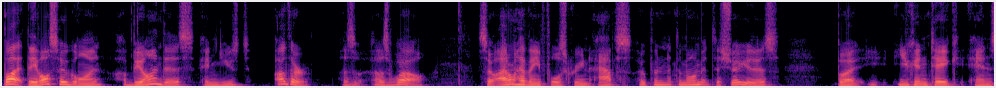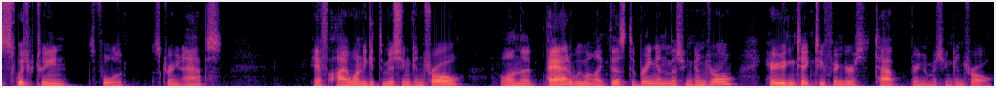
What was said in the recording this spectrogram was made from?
But they've also gone beyond this and used other as, as well. So I don't have any full screen apps open at the moment to show you this, but you can take and switch between full screen apps if I want to get the mission control on the pad, we went like this to bring in the mission control. Here you can take two fingers, tap, bring up mission control.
